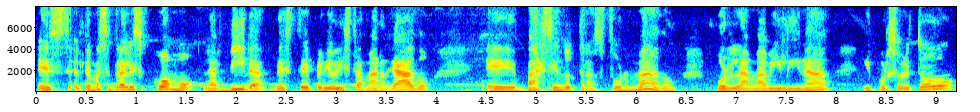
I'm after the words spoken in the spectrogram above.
es, el tema central es cómo la vida de este periodista amargado eh, va siendo transformado por la amabilidad y por sobre todo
